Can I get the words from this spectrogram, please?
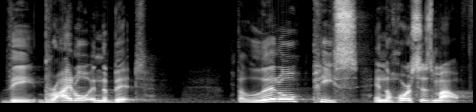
the bridle in the bit, the little piece in the horse's mouth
